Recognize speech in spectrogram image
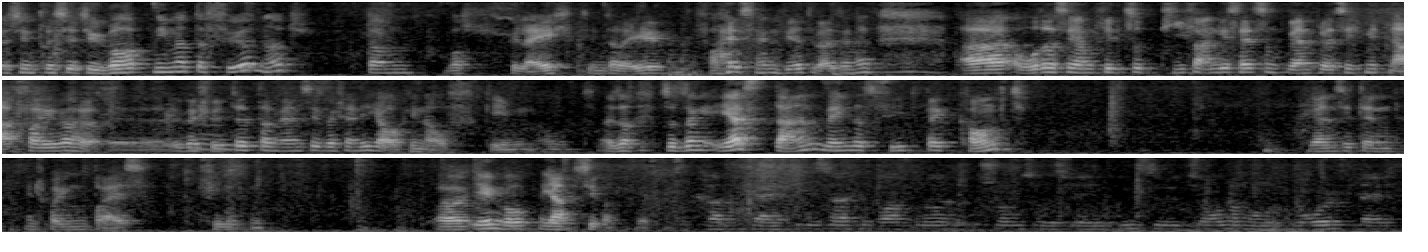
es interessiert sich überhaupt niemand dafür, nicht? Dann, was vielleicht in der Regel der Fall sein wird, weiß ich nicht. Äh, oder sie haben viel zu tief angesetzt und werden plötzlich mit Nachfrage über, äh, überschüttet, dann werden sie wahrscheinlich auch hinaufgehen. Und also sozusagen erst dann, wenn das Feedback kommt, werden sie den entsprechenden Preis finden. Äh, irgendwo, ja, Sie waren. Gerade die Sache braucht man schon so, dass wir in Institutionen, Monopol vielleicht,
